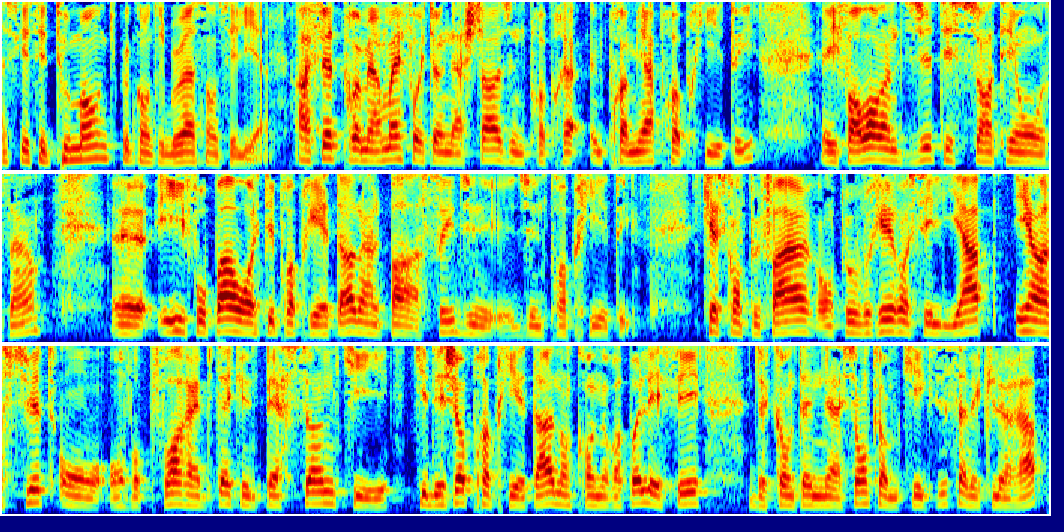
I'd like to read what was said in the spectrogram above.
Est-ce que c'est tout le monde qui peut contribuer à son CELIAP? En fait, premièrement, il faut être un acheteur d'une première propriété. il faut avoir entre 18 et 71 ans. Euh, et il faut pas avoir été propriétaire dans le passé d'une propriété. Qu'est-ce qu'on peut faire? On peut ouvrir un CELIAP et ensuite, on, on, va pouvoir habiter avec une personne qui, qui est déjà propriétaire. Donc, on n'aura pas l'effet de contamination comme qui existe avec le RAP.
